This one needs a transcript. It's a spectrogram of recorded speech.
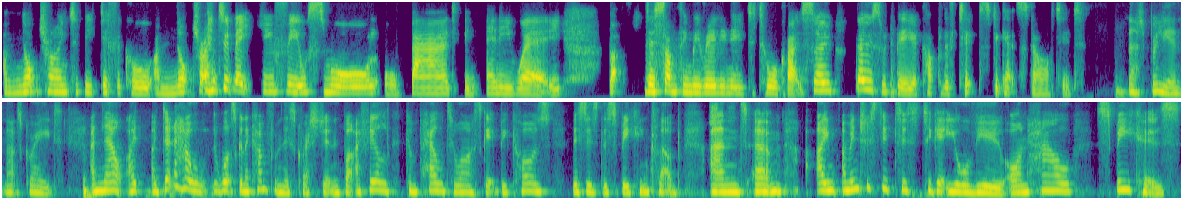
I'm not trying to be difficult. I'm not trying to make you feel small or bad in any way. But there's something we really need to talk about. So, those would be a couple of tips to get started. That's brilliant. That's great. And now I, I don't know how what's going to come from this question, but I feel compelled to ask it because this is the speaking club, and um, I, I'm interested to to get your view on how speakers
